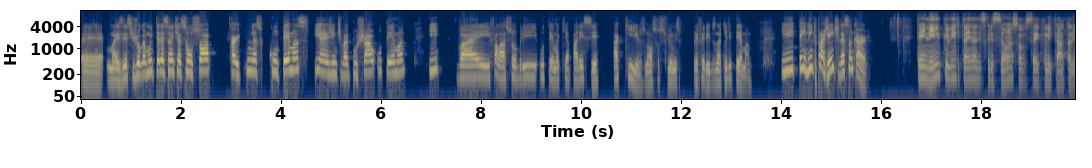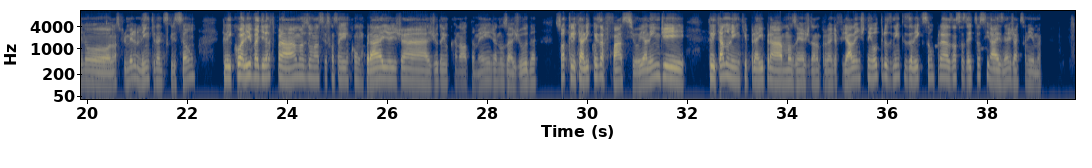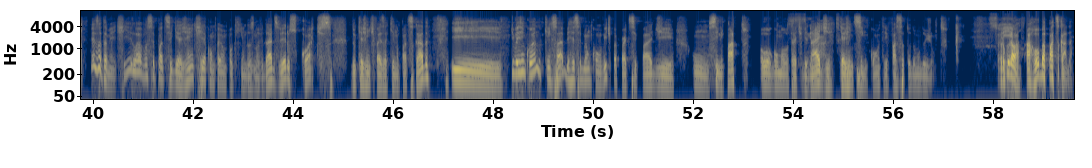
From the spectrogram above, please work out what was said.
É, mas esse jogo é muito interessante, é- são só cartinhas com temas e aí a gente vai puxar o tema e vai falar sobre o tema que aparecer aqui, os nossos filmes preferidos naquele tema. E tem link pra gente, né, Sankar? Tem link, o link tá aí na descrição, é só você clicar, tá ali no nosso primeiro link na descrição. Clicou ali, vai direto para a Amazon, lá vocês conseguem comprar e aí já ajuda aí o canal também, já nos ajuda. Só clicar ali, coisa fácil. E além de clicar no link para ir para a Amazon e ajudar no programa de afiliado, a gente tem outros links ali que são para as nossas redes sociais, né, Jackson Lima? Exatamente. E lá você pode seguir a gente e acompanhar um pouquinho das novidades, ver os cortes do que a gente faz aqui no Patiscada. E de vez em quando, quem sabe, receber um convite para participar de um cinepato ou alguma outra atividade Cinepato. que a gente se encontre e faça todo mundo junto. Isso aí. Procura lá, arroba Patiscada.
